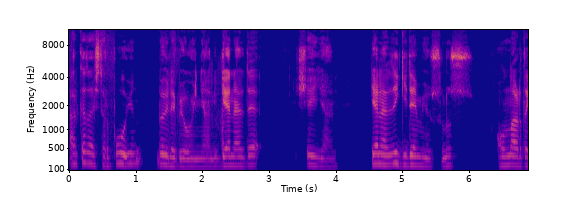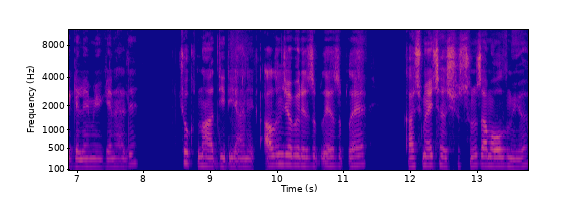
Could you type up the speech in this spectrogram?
Arkadaşlar bu oyun böyle bir oyun yani. Genelde şey yani. Genelde gidemiyorsunuz. Onlar da gelemiyor genelde. Çok nadir yani. Alınca böyle zıplaya zıplaya kaçmaya çalışıyorsunuz ama olmuyor.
